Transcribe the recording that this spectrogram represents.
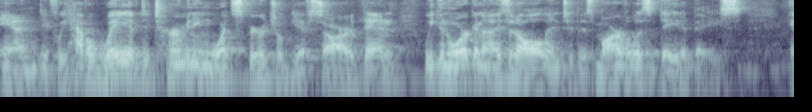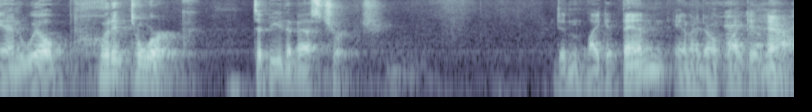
and if we have a way of determining what spiritual gifts are, then we can organize it all into this marvelous database and we'll put it to work to be the best church. I didn't like it then, and I don't like it now.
